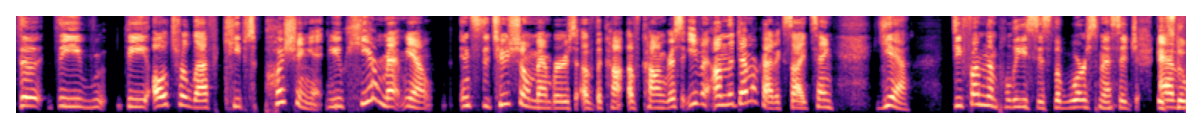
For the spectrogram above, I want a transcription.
the the the ultra left keeps pushing it. You hear, you know, institutional members of the of Congress, even on the Democratic side, saying, "Yeah, defund the police is the worst message It's ever." the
